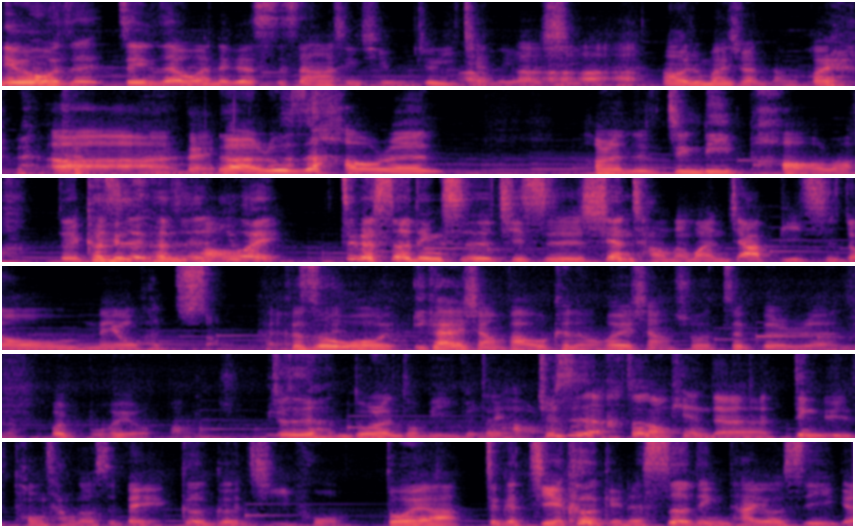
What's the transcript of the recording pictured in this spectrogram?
因为我在最近在玩那个十三号星期五，就以前的游戏，然后就蛮喜欢当坏人啊啊啊！对对吧？如果是好人，好人就尽力跑了。对，可是可是因为这个设定是，其实现场的玩家彼此都没有很熟。可是我一开始想法，我可能会想说，这个人会不会有帮助？就是很多人总比一个人好。就是这种片的定律，通常都是被各个击破。对啊，这个杰克给的设定，他又是一个。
